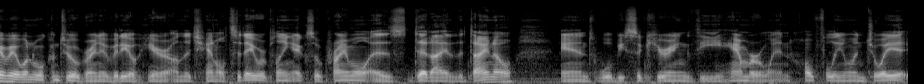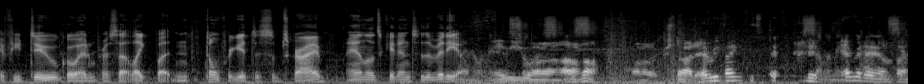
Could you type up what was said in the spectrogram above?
Hey everyone, welcome to a brand new video here on the channel. Today we're playing Exoprimal as Deadeye the Dino, and we'll be securing the hammer win. Hopefully you'll enjoy it. If you do, go ahead and press that like button. Don't forget to subscribe, and let's get into the video. Maybe uh, you wanna, I don't know, wanna start everything? Every damn thing.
